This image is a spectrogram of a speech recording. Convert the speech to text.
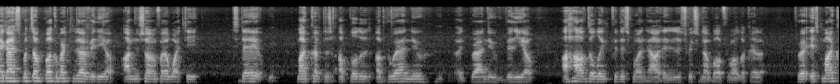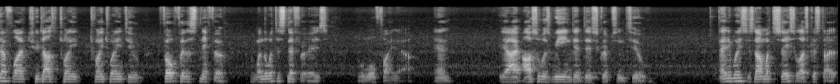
Hey guys, what's up? Welcome back to another video. I'm Nishan for YT. Today, Minecraft has uploaded a brand new, a brand new video. I'll have the link for this one out in the description down below if you want to look at it. For it's Minecraft Live 2020 2022. Vote for the sniffer. I wonder what the sniffer is. but we'll find out. And yeah, I also was reading the description too. Anyways, there's not much to say, so let's get started.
